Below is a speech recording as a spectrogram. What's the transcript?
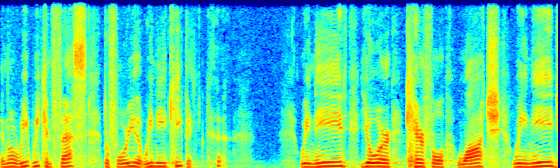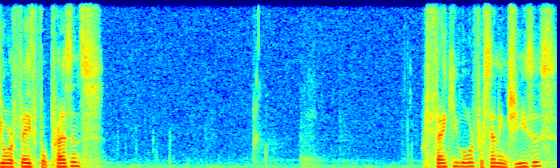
And Lord, we, we confess before you that we need keeping. We need your careful watch. We need your faithful presence. We thank you, Lord, for sending Jesus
